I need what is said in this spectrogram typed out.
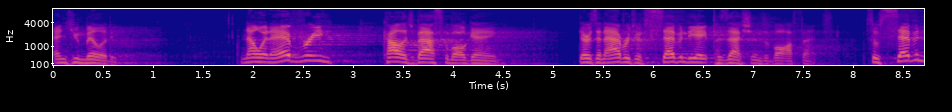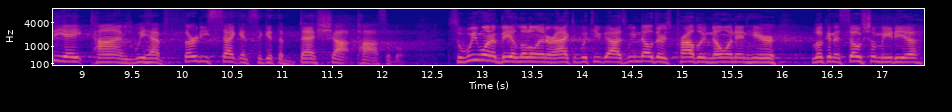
and humility. Now, in every college basketball game, there's an average of 78 possessions of offense. So, 78 times we have 30 seconds to get the best shot possible. So, we want to be a little interactive with you guys. We know there's probably no one in here looking at social media,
